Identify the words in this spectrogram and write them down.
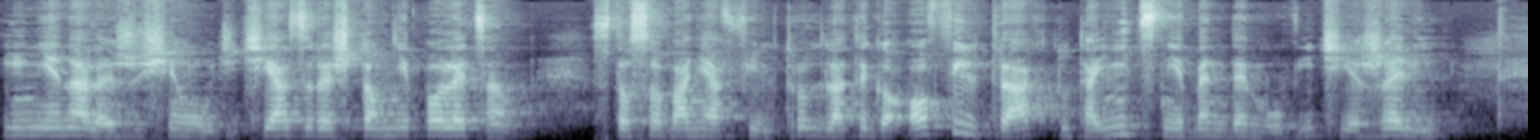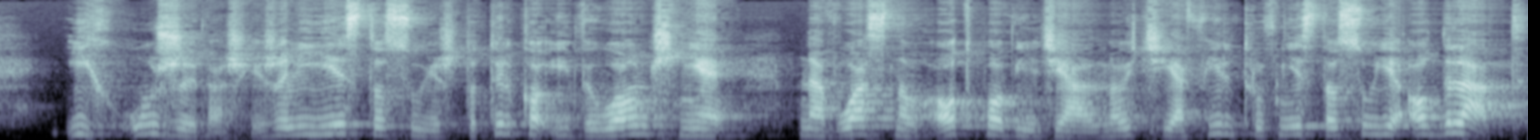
i nie należy się łudzić. Ja zresztą nie polecam stosowania filtrów, dlatego o filtrach tutaj nic nie będę mówić. Jeżeli ich używasz, jeżeli je stosujesz, to tylko i wyłącznie na własną odpowiedzialność. Ja filtrów nie stosuję od lat.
